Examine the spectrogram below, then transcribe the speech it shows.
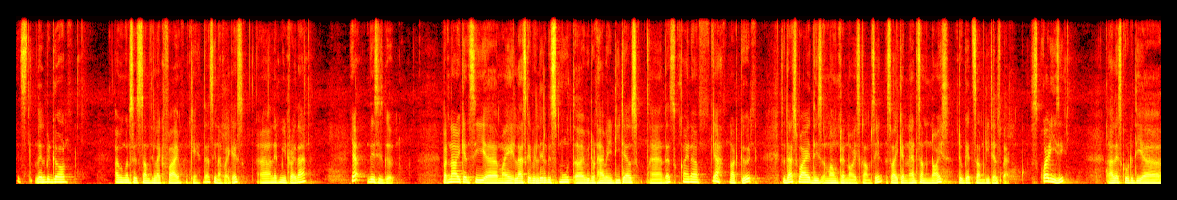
it's a little bit gone. I'm gonna say something like 5 okay that's enough I guess. Uh, let me try that. Yeah this is good. But now you can see uh, my landscape is a little bit smooth. Uh, we don't have any details and that's kind of yeah not good so that's why this mountain noise comes in. So i can add some noise to get some details back. It's quite easy. Uh, let's go to the uh,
